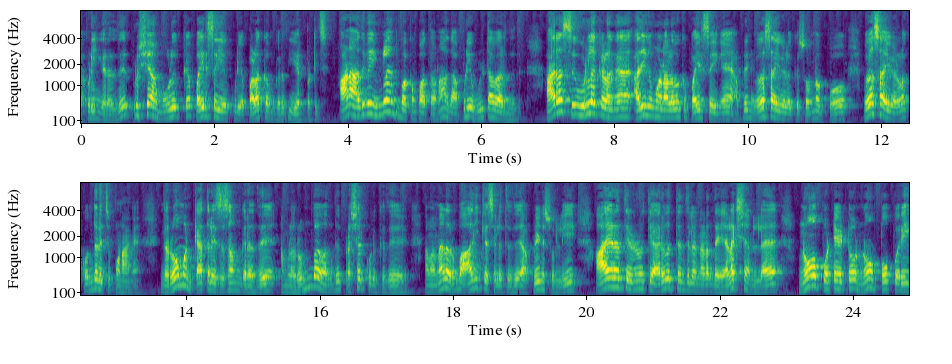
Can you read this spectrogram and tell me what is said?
அப்படிங்கிறது புருஷியா முழுக்க பயிர் செய்யக்கூடிய பழக்கம்ங்கிறது ஏற்பட்டுச்சு. ஆனால் அதுவே இங்கிலாந்து பக்கம் பார்த்தோன்னா அது அப்படியே உல்ட்டாவாக இருந்தது. அரசு உருளைக்கிழங்க அதிகமான அளவுக்கு பயிர் செய்யுங்க அப்படின்னு விவசாயிகளுக்கு சொன்னப்போ விவசாயிகள்லாம் கொந்தளிச்சு போனாங்க. இந்த ரோமன் கேத்தலிசிசம்ங்கிறது நம்மளை ரொம்ப வந்து ப்ரெஷர் கொடுக்குது. நம்ம மேலே ரொம்ப ஆதிக்கம் செலுத்துது அப்படின்னு சொல்லி ஆயிரத்தி எழுநூற்றி அறுபத்தஞ்சில் நடந்த எலெக்ஷனில் நோ பொட்டேட்டோ நோ போப்பரி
